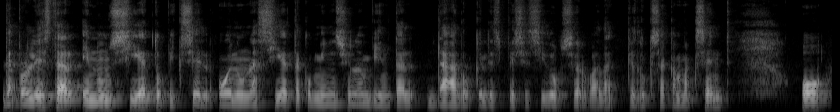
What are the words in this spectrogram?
la probabilidad de estar en un cierto píxel o en una cierta combinación ambiental dado que la especie ha sido observada, que es lo que saca Maxent, o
